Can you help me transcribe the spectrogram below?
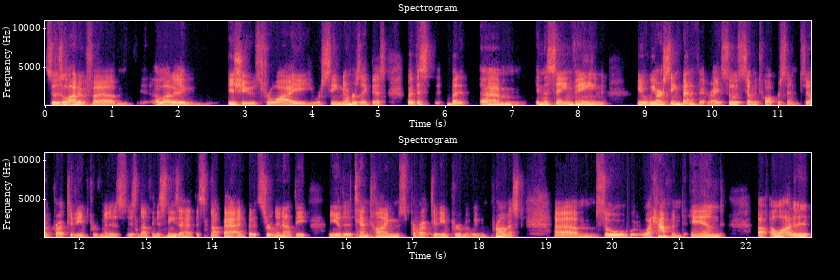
so there's a lot of um, a lot of issues for why we're seeing numbers like this but this but um, in the same vein you know, we are seeing benefit, right? So 7 to 12% productivity improvement is, is nothing to sneeze at. It's not bad, but it's certainly not the, you know, the 10 times productivity improvement we've been promised. Um, so what happened? And a, a lot of it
